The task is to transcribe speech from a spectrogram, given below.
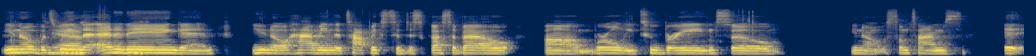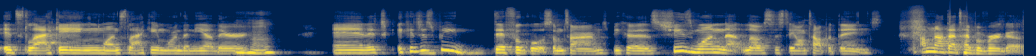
you know, between Yeah. the editing and you know having the topics to discuss about. Um, we're only two brains, so you know sometimes it, it's lacking. One's lacking more than the other Mhm. and it it could just be difficult sometimes because she's one that loves to stay on top of things. I'm not that type of Virgo.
